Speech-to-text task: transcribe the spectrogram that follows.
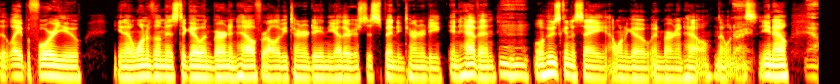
that lay before you, You know, one of them is to go and burn in hell for all of eternity, and the other is to spend eternity in heaven. Mm-hmm. Well, who's going to say, I want to go and burn in hell? No one Right. is, you know? Yeah.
